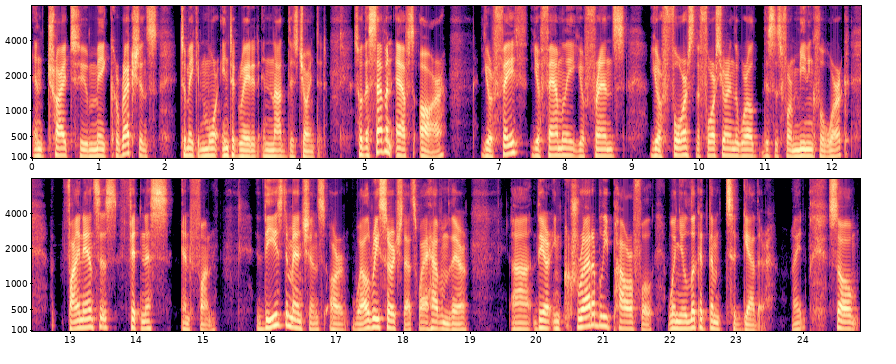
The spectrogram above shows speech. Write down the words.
and try to make corrections to make it more integrated and not disjointed. So the seven F's are your faith, your family, your friends, your force, the force you're in the world. This is for meaningful work, finances, fitness, and fun. These dimensions are well researched, that's why I have them there. Uh, they are incredibly powerful when you look at them together, right? So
